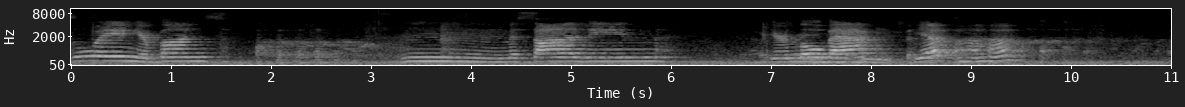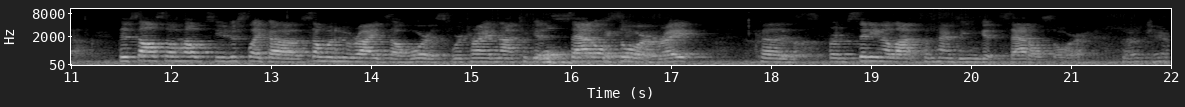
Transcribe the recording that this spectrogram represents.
swaying your buns, mm, massaging your low back. Yep, uh huh. This also helps you, just like uh, someone who rides a horse. We're trying not to get saddle sore, right? Because from sitting a lot, sometimes you can get saddle sore. I can't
